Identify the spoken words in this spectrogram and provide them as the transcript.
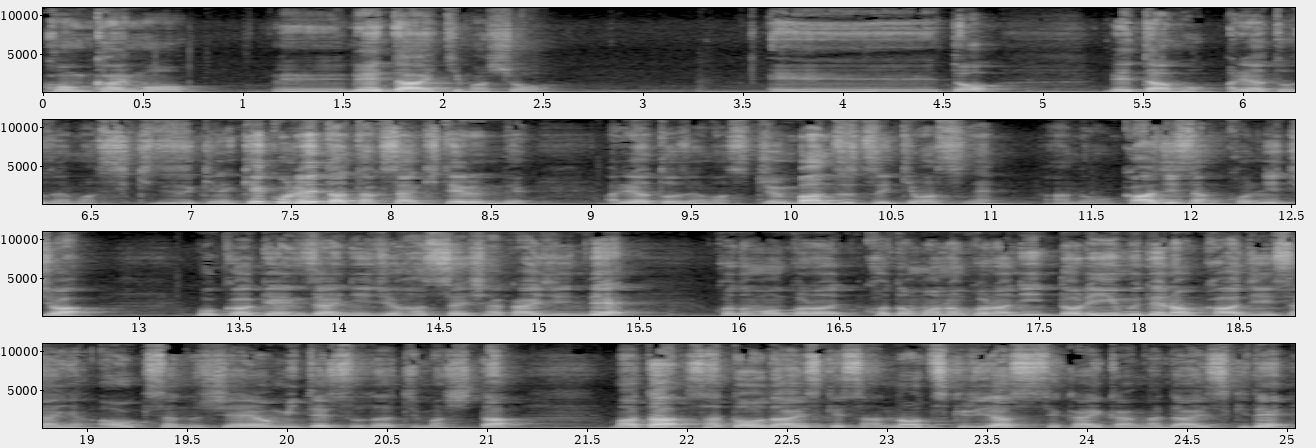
今回も、えー、レター行きましょう。えーと、レターもありがとうございます。引き続きね、結構レターたくさん来てるんで、ありがとうございます。順番ずつ行きますね。あの、川地さん、こんにちは。僕は現在28歳社会人で、子供の頃子供の頃にドリームでの川地さんや青木さんの試合を見て育ちました。また、佐藤大輔さんの作り出す世界観が大好きで、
